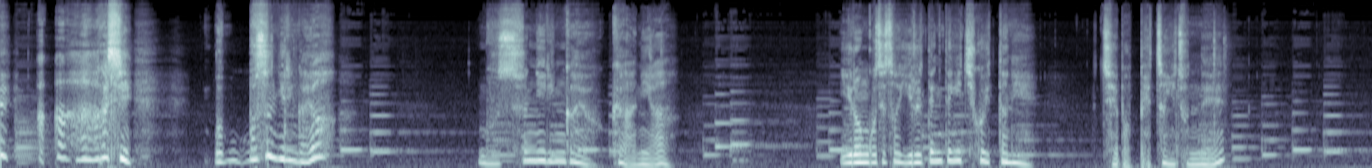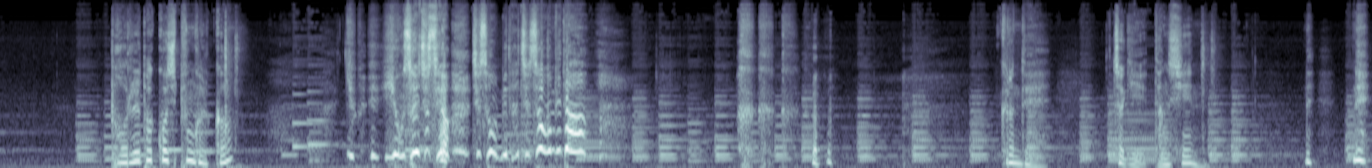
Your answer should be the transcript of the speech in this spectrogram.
에, 아, 아 아가씨 무, 무슨 일인가요? 무슨 일인가요? 그 아니야. 이런 곳에서 일을 땡땡이 치고 있다니 제법 배짱이 좋네. 벌을 받고 싶은 걸까? 유, 용서해 주세요. 죄송합니다. 죄송합니다. 그런데 저기 당신 네, 네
